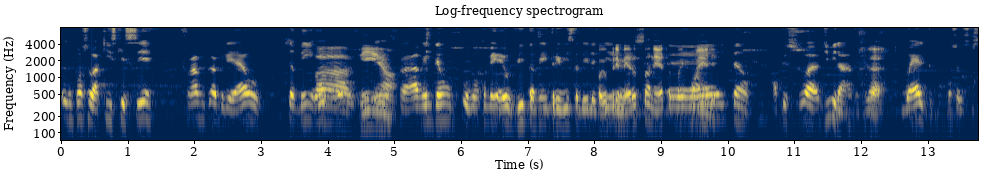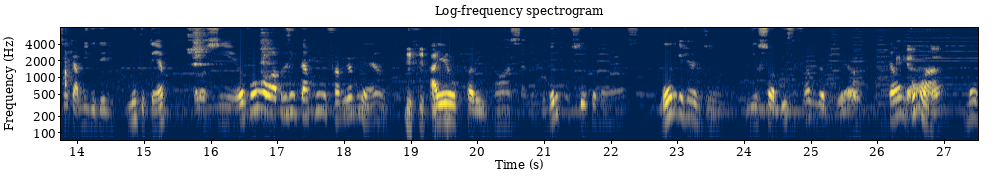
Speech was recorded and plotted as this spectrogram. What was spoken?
eu não posso aqui esquecer, Flávio Gabriel, também, Flavinho. o- Flávio, ele deu um, eu vi também a entrevista dele Foi aqui. o primeiro soneto, foi é, com ele. Então, uma pessoa admirável? É. O não posso esquecer que é amigo dele há muito tempo, falou assim: Eu vou apresentar pro Fábio Gabriel. Aí eu falei: Nossa, meu primeiro concerto nossa, Mônica Jardim e o solista Fábio Gabriel. Então vamos lá. Mon-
